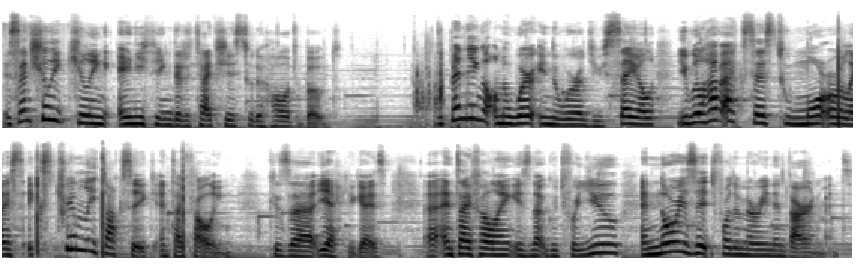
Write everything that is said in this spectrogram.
essentially killing anything that attaches to the hull of the boat. Depending on where in the world you sail, you will have access to more or less extremely toxic anti-fouling. Because, uh, yeah, you guys, uh, anti-fouling is not good for you, and nor is it for the marine environment.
